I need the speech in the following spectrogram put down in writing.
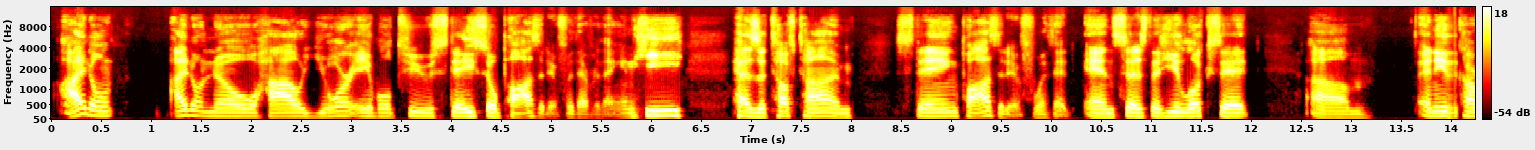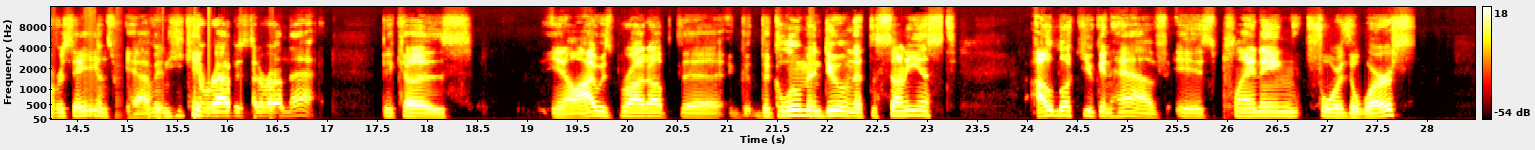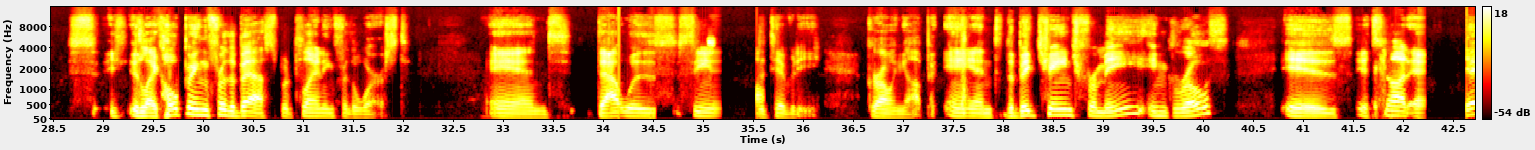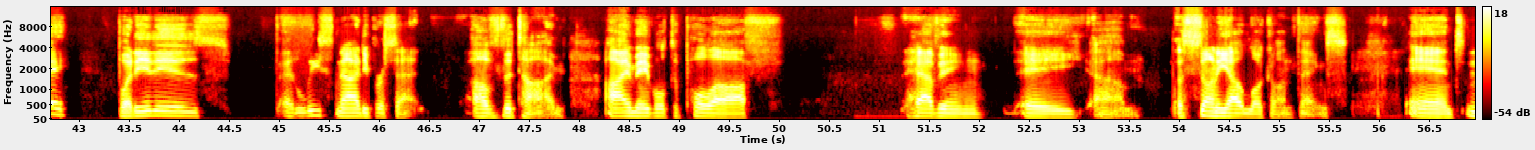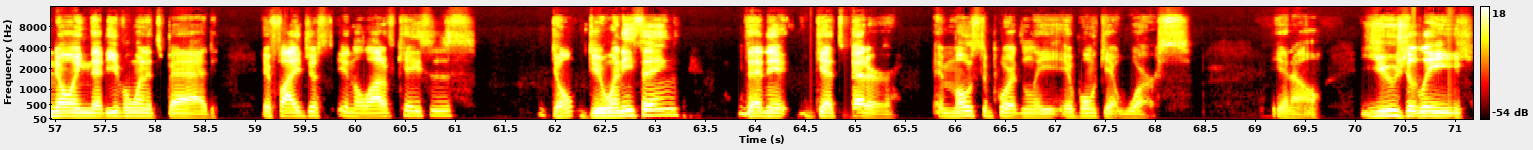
I don't I don't know how you're able to stay so positive with everything. And he has a tough time staying positive with it and says that he looks at um, any of the conversations we have and he can't wrap his head around that because you know i was brought up the the gloom and doom that the sunniest outlook you can have is planning for the worst like hoping for the best but planning for the worst. And that was seen positivity growing up. And the big change for me in growth is it's not every day but it is at least 90% of the time I'm able to pull off having a um, a sunny outlook on things and knowing that even when it's bad if I just in a lot of cases don't do anything then it gets better and most importantly it won't get worse you know usually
